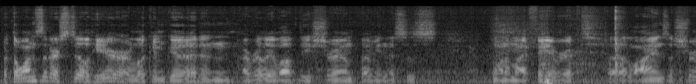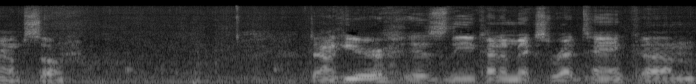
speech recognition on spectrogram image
But the ones that are still here are looking good, and I really love these shrimp. I mean, this is one of my favorite uh, lines of shrimp, so... Down here is the kind of mixed red tank. Um,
